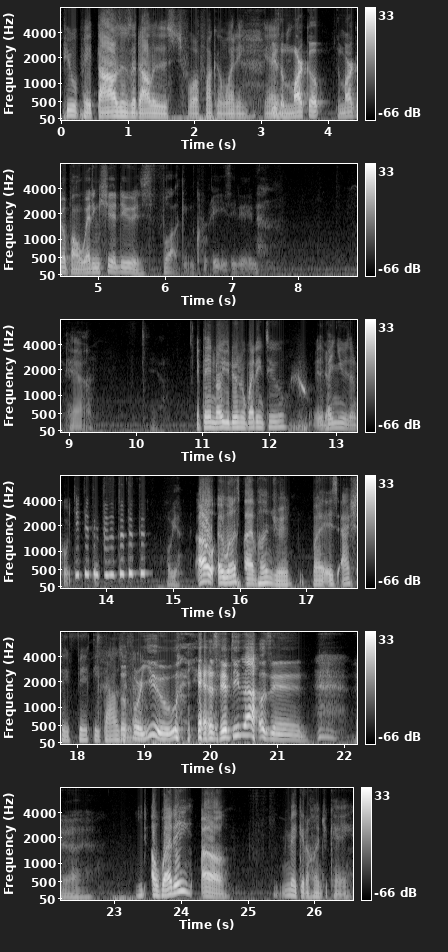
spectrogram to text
people pay thousands of dollars for a fucking wedding. Dude, the markup, the markup on wedding shit, dude, is fucking crazy, dude. Yeah. If they know you're doing a wedding too, the Yep. venue is gonna go. Oh yeah. Oh, it was five hundred, but it's actually fifty thousand. But for you, yeah, it's fifty thousand. Yeah. a wedding, oh, make it hundred k.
